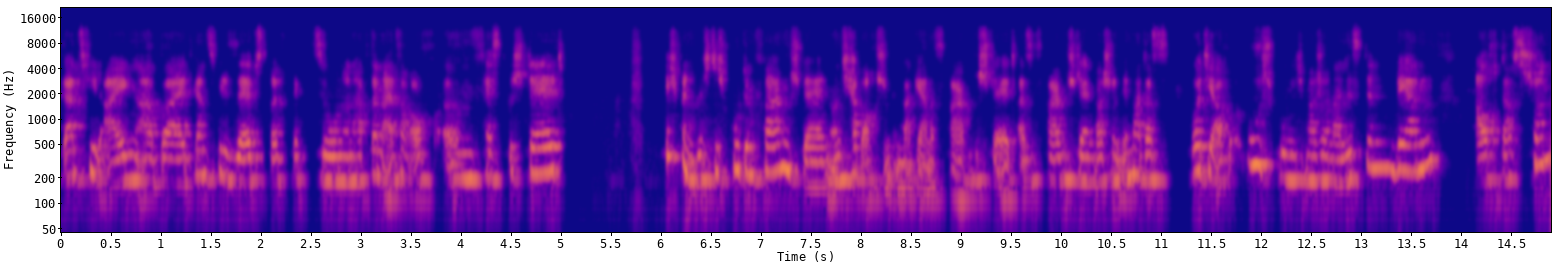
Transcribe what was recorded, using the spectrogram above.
ganz viel Eigenarbeit, ganz viel Selbstreflexion und habe dann einfach auch ähm, festgestellt, ich bin richtig gut im Fragen stellen und ich habe auch schon immer gerne Fragen gestellt. Also Fragen stellen war schon immer das, wollte ja auch ursprünglich mal Journalistin werden auch das schon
